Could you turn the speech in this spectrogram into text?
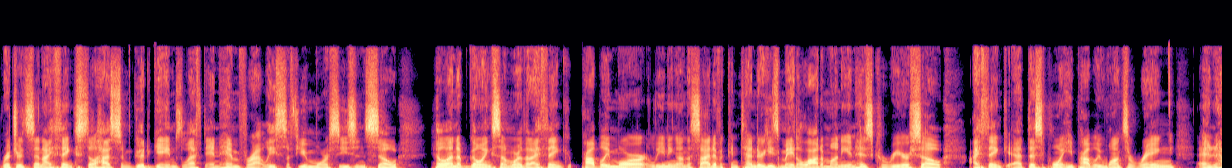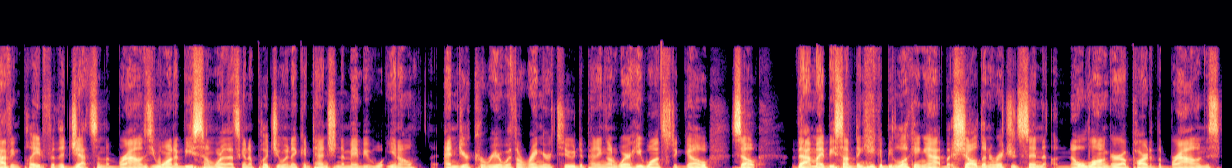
Richardson, I think, still has some good games left in him for at least a few more seasons. So he'll end up going somewhere that I think probably more leaning on the side of a contender. He's made a lot of money in his career. So I think at this point, he probably wants a ring. And having played for the Jets and the Browns, you want to be somewhere that's going to put you in a contention to maybe, you know, end your career with a ring or two, depending on where he wants to go. So that might be something he could be looking at. But Sheldon Richardson, no longer a part of the Browns.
